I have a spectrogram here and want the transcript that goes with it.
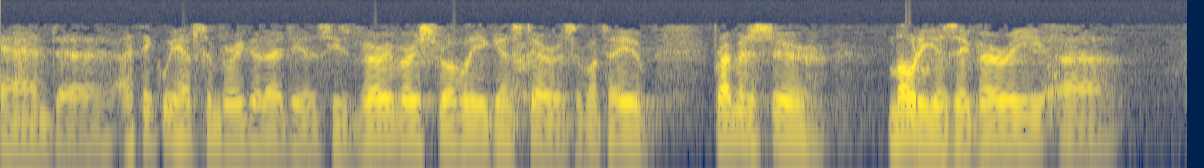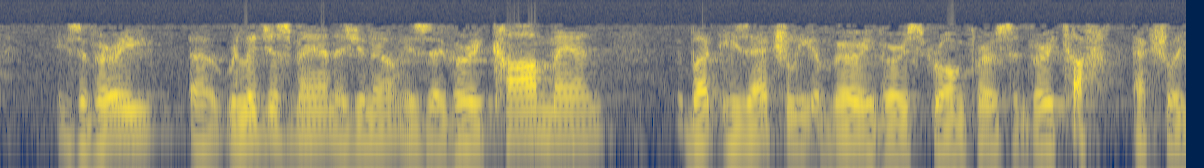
And uh, I think we have some very good ideas. He's very, very strongly against terrorism. I'll tell you, Prime Minister Modi is a very, uh, he's a very uh, religious man, as you know. He's a very calm man but he's actually a very, very strong person, very tough, actually.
